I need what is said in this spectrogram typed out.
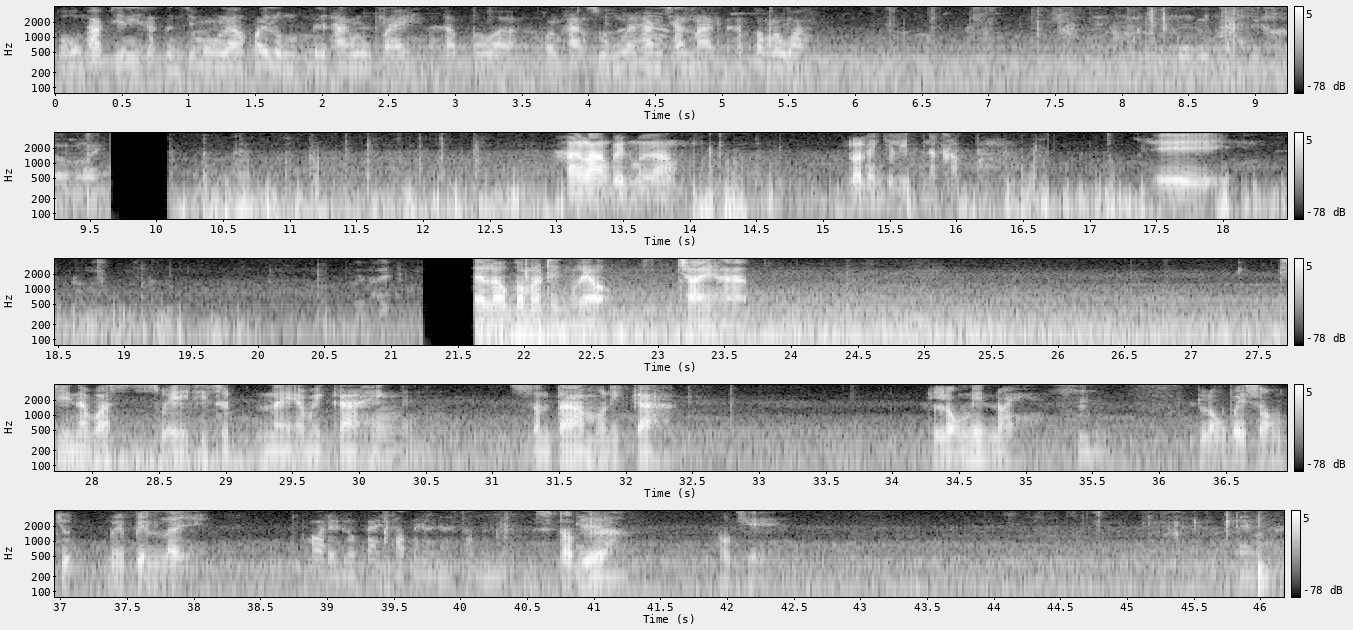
ก็คงพักที่นี่สักหนึ่งชั่วโมงแล้วค่อยลงเดินทางลงไปนะครับ เพราะว่าค่อนข้างสูงและทางชันมากนะครับ ต้องระวัง ข้างล่างเป็นเมืองลอสแองเจลิสนะครับเฮ้แล้วเราก็มาถึงแล้วชายหาด ที่นับว่าสวยที่สุดในอเมริกาแห่งหนึ่งซันตาโมนิกาหลงนิดหน่อย หลงไปสองจุดไม่เป็นไร พ่อเดี๋ยวดูไปสต็อปไปดูนะสต็อปมันเยอะ stop เยอะ โอเค แต่ว่า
